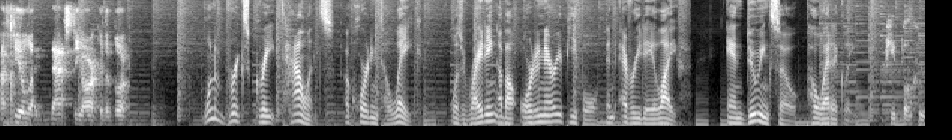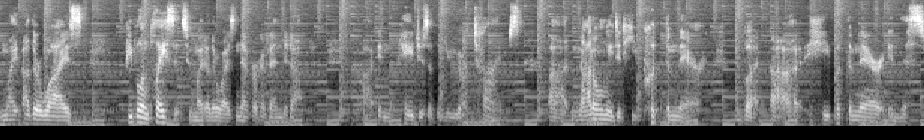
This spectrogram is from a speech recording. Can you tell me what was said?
I feel like that's the arc of the book. One of Brick's great talents, according to Lake, was writing about ordinary people in everyday life, and doing so poetically. People who might otherwise, people in places who might otherwise never have ended up uh, in the pages of the New York Times. Uh, not only did he put them there, but uh, he put them there in this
